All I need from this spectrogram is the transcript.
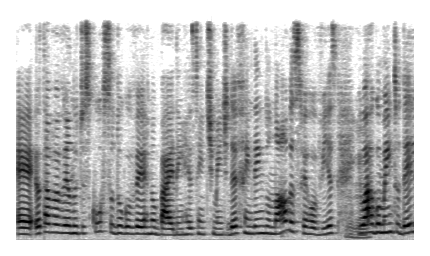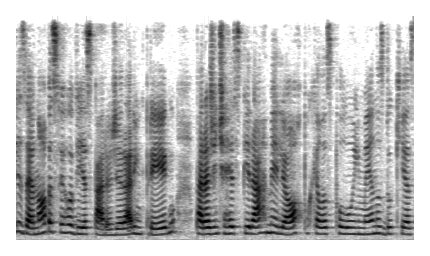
É, eu estava vendo o discurso do governo Biden recentemente defendendo novas ferrovias Uhum. e o argumento deles é novas ferrovias para gerar emprego, para a gente respirar melhor porque elas poluem menos do que as,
